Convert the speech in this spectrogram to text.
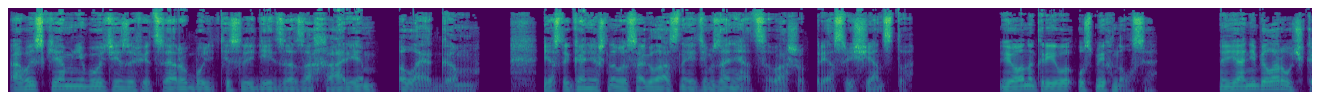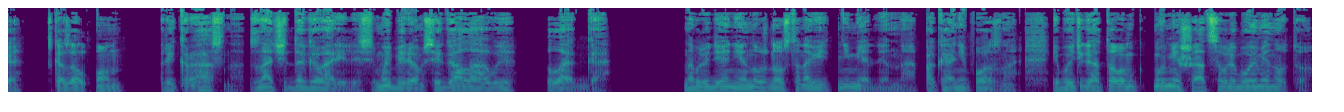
А вы с кем-нибудь из офицеров будете следить за Захарием Леггом. Если, конечно, вы согласны этим заняться, ваше преосвященство. Иона криво усмехнулся. «Я не белоручка», — сказал он. «Прекрасно. Значит, договорились. Мы берем Сигала, а вы — Легга. Наблюдение нужно установить немедленно, пока не поздно, и быть готовым вмешаться в любую минуту».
